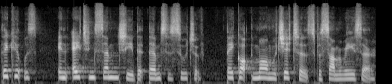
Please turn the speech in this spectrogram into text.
think it was in 1870 that there was a sort of they got more jitters for some reason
